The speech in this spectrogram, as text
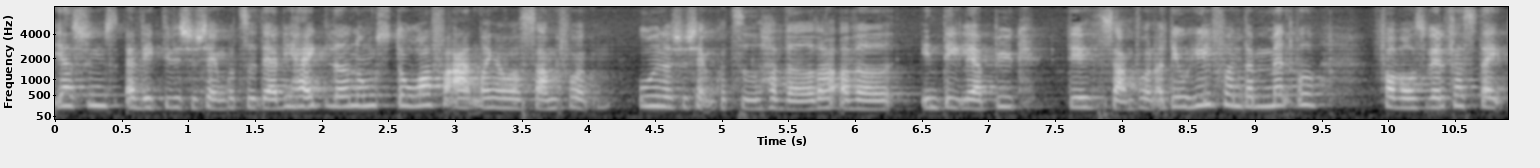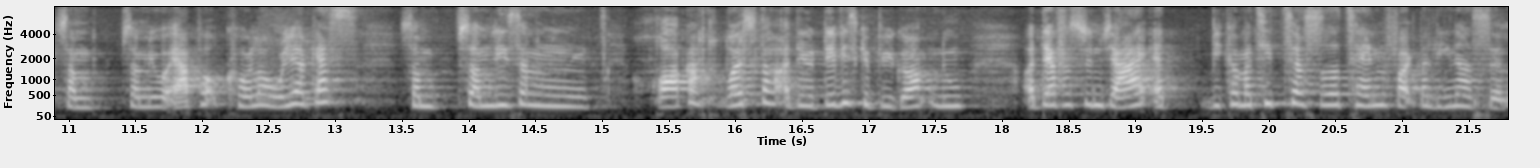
jeg- synes er vigtigt ved Socialdemokratiet, det er, at vi har ikke lavet nogen store forandringer i vores samfund, uden at Socialdemokratiet har været der og været en del af at bygge det samfund. Og det er jo hele fundamentet for vores velfærdsstat, som, som jo er på kul og olie og gas, som, som ligesom rocker, ryster, og det er jo det, vi skal bygge om nu. Og derfor synes jeg, at vi kommer tit til at sidde og tale med folk, der ligner os selv.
